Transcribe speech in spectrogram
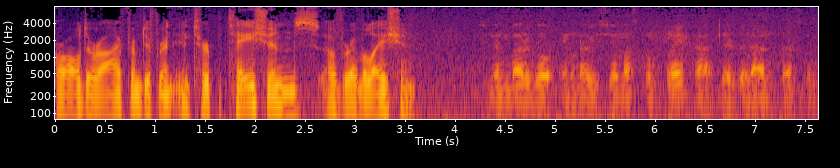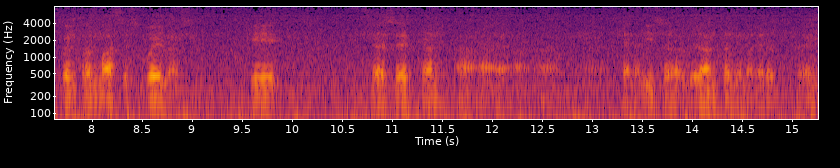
are all derived from different interpretations of Revelation. Sin embargo, en una visión más compleja del Vedanta se encuentran más escuelas que se acercan a, a- a- a- que analizan al Vedanta de manera diferente.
